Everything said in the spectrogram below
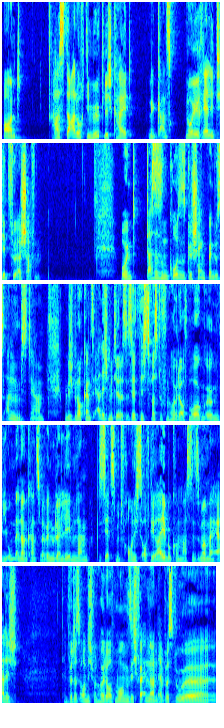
Und hast dadurch die Möglichkeit, eine ganz neue Realität zu erschaffen. Und das ist ein großes Geschenk, wenn du es annimmst, ja. Und ich bin auch ganz ehrlich mit dir, das ist jetzt nichts, was du von heute auf morgen irgendwie umändern kannst, weil wenn du dein Leben lang bis jetzt mit Frauen nichts auf die Reihe bekommen hast, dann sind wir mal ehrlich, dann wird es auch nicht von heute auf morgen sich verändern. Da wirst du äh,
